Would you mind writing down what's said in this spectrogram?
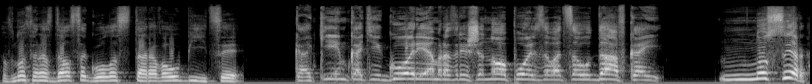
вновь раздался голос старого убийцы – Каким категориям разрешено пользоваться удавкой? Но, сэр,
